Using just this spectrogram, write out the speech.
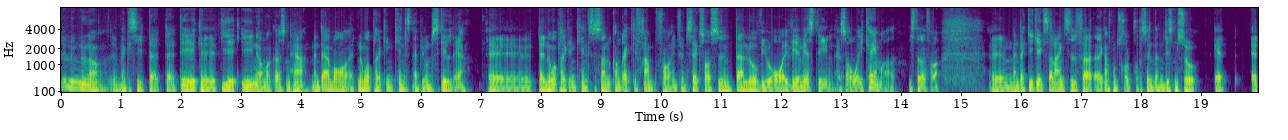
nu, nu når øh, man kan sige, der, der, det er ikke, øh, vi er ikke enige om at gøre sådan her, men der hvor at nummerpladegenkendelsen er blevet skilt af, øh, da nummerpladegenkendelse sådan kom rigtig frem for en 5-6 år siden, der lå vi jo over i VMS-delen, altså over i kameraet i stedet for. Øh, men der gik ikke så lang tid før, at adgangskontrolproducenterne ligesom så, at, at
